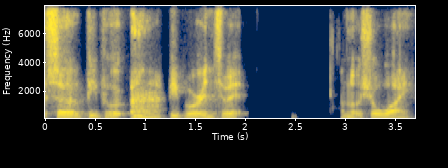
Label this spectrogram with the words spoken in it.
so people, people are into it. I'm not sure why.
